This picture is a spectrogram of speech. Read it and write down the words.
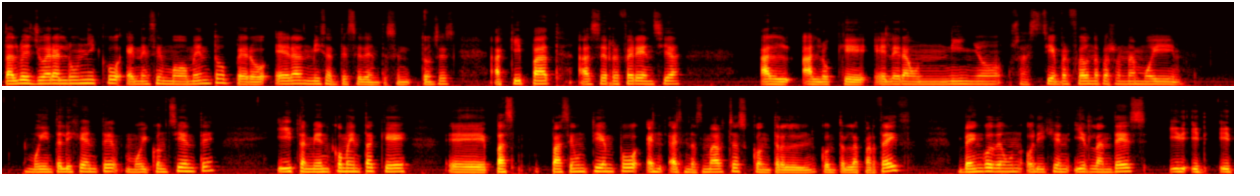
Tal vez yo era el único en ese momento, pero eran mis antecedentes. Entonces, aquí Pat hace referencia al, a lo que él era un niño, o sea, siempre fue una persona muy, muy inteligente, muy consciente, y también comenta que eh, pasé un tiempo en, las marchas contra el, contra el apartheid. Vengo de un origen irlandés y, y, y,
